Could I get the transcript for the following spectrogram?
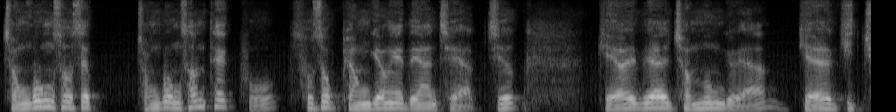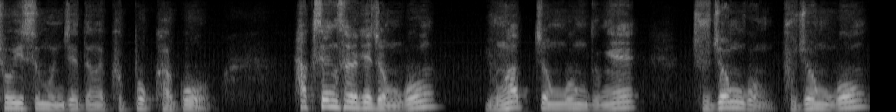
전공 소속 전공 선택 후 소속 변경에 대한 제약, 즉 계열별 전문 교양, 계열 기초 이수 문제 등을 극복하고 학생 설계 전공, 융합 전공 등의 주전공, 부전공,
